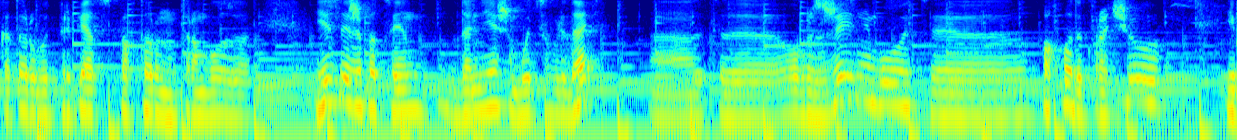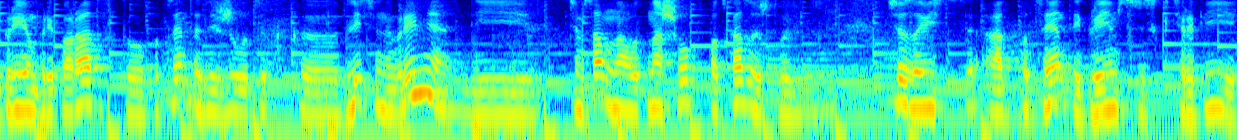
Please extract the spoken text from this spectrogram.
которые будут препятствовать повторному тромбозу. Если же пациент в дальнейшем будет соблюдать э, это образ жизни будет, э, походы к врачу и прием препаратов, то пациент живут длительное время, и тем самым вот наш опыт подсказывает, что все зависит от пациента и преемственности к терапии.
